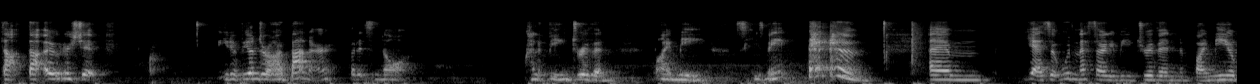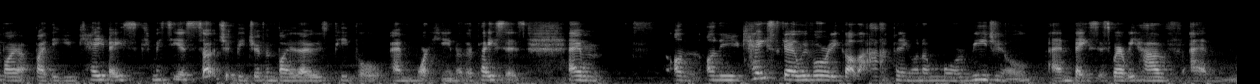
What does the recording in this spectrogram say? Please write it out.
that that ownership, you know, be under our banner, but it's not kind of being driven by me. Excuse me. Um, yeah, so it wouldn't necessarily be driven by me or by by the UK based committee as such. It'd be driven by those people um, working in other places. Um, on on a UK scale, we've already got that happening on a more regional um, basis where we have um,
